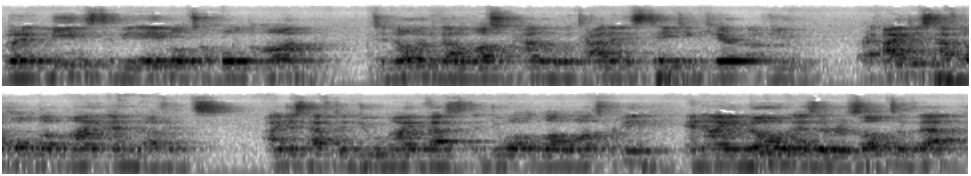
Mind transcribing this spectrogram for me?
but it means to be able to hold on to knowing that Allah subhanahu wa ta'ala is taking care of you. Right? I just have to hold up my end of it. I just have to do my best and do what Allah wants for me. And I know as a result of that,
